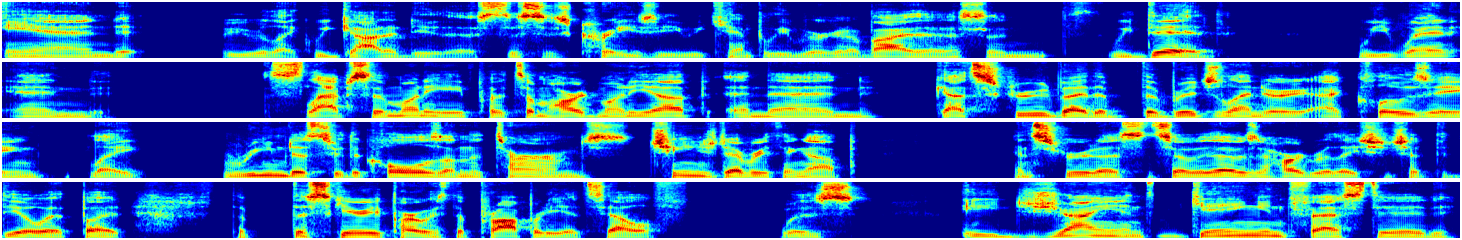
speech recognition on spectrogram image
And we were like, we got to do this. This is crazy. We can't believe we were going to buy this. And we did. We went and slapped some money, put some hard money up, and then got screwed by the the bridge lender at closing, like reamed us through the coals on the terms, changed everything up, and screwed us. And so that was a hard relationship to deal with. But the the scary part was the property itself was a giant gang infested,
